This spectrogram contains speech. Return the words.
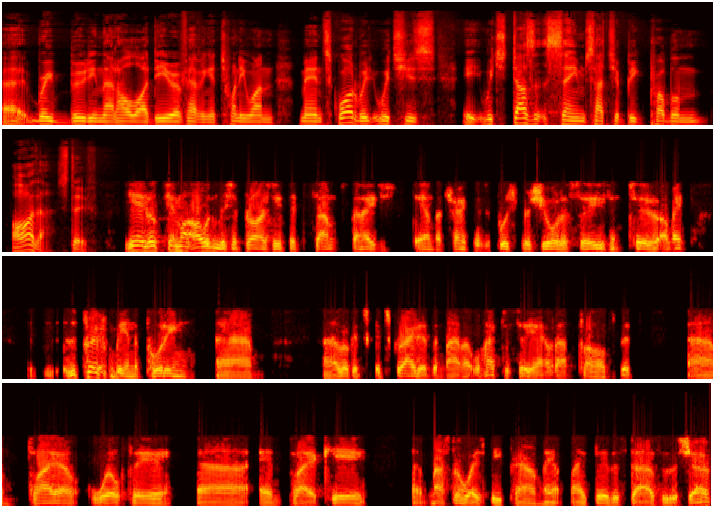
uh, rebooting that whole idea of having a 21 man squad, which, which is which doesn't seem such a big problem either, Steve. Yeah, look, Tim, I wouldn't be surprised if at some stage down the track there's a push for a shorter season too. I mean, the proof will be in the pudding. Um, uh, look, it's it's great at the moment. We'll have to see how it unfolds, but um, player welfare uh, and player care uh, must always be paramount, mate. They're the stars of the show,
